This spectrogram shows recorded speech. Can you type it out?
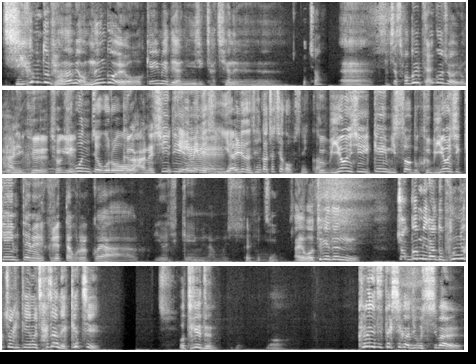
지금도 변함이 없는 거예요. 게임에 대한 인식 자체는. 그렇죠. 예, 진짜 서글픈 그러니까- 거죠, 이런 거. 아니 그 저기 기본적으로 그 안에 CD에 게임에 대해서 이해하려는 생각 자체가 없으니까. 그 미연시 게임 있어도 그 미연시 게임 때문에 그랬다 고 그럴 거야. 미연시 게임이나 뭐 씨. 그렇겠지. 아니, 어떻게든 조금이라도 폭력적인 게임을 찾아냈겠지. 어떻게든. 어. 크레이지 택시 가지고, 씨발.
